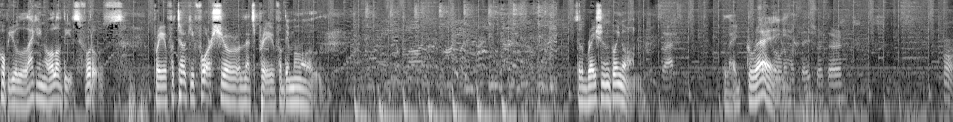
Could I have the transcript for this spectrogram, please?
Hope you're liking all of these photos. Pray for Turkey for sure. Let's pray for them all. Celebration going on. Like gray. Going on my face right. Huh.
